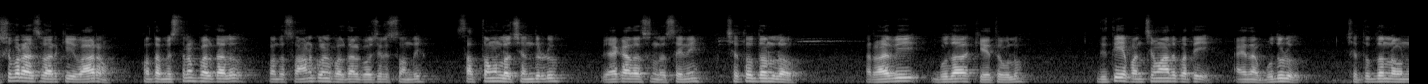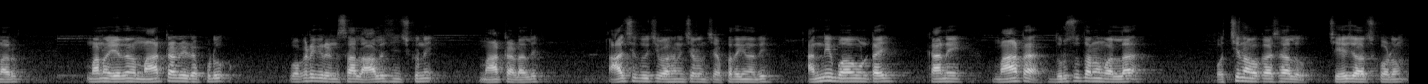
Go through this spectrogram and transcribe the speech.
వృషభ రాశి వారికి ఈ వారం కొంత మిశ్రమ ఫలితాలు కొంత సానుకూల ఫలితాలు గోచరిస్తోంది. సప్తమంలో చంద్రుడు ఏకాదశంలో శని చతుర్థంలో రవి బుధ కేతువులు. ద్వితీయ పంచమాధిపతి అయిన బుధుడు చతుర్థంలో ఉన్నారు. మనం ఏదైనా మాట్లాడేటప్పుడు ఒకటికి రెండుసార్లు ఆలోచించుకుని మాట్లాడాలి. ఆచితూచి వ్యవహరించడం చెప్పదగినది. అన్నీ బాగుంటాయి కానీ మాట దురుసుతనం వల్ల వచ్చిన అవకాశాలు చేజార్చుకోవడం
